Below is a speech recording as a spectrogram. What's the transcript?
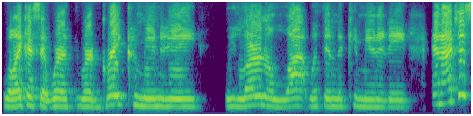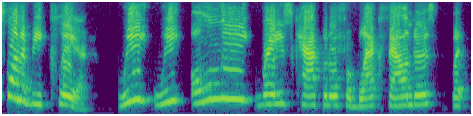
Well, like I said, we're, we're a great community. We learn a lot within the community. And I just want to be clear we, we only raise capital for Black founders, but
